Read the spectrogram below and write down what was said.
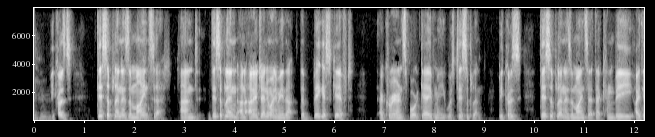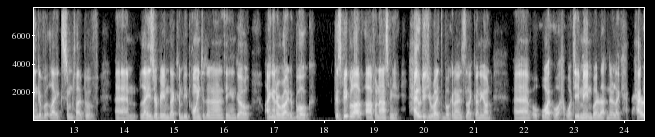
mm-hmm. because discipline is a mindset, and discipline, and, and I genuinely mean that the biggest gift a career in sport gave me was discipline, because discipline is a mindset that can be, I think of it like some type of um, laser beam that can be pointed at anything and go, I'm going to write a book. Because people often ask me, how did you write the book? And I was like, kind of going, uh, what, what, what do you mean by that? And they're like, how,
